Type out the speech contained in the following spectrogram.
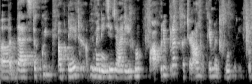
that's the quick update अभी मैं नीचे जा रही हूँ। पापरी पूरा कचड़ा होके मैं घूम रही हूँ।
